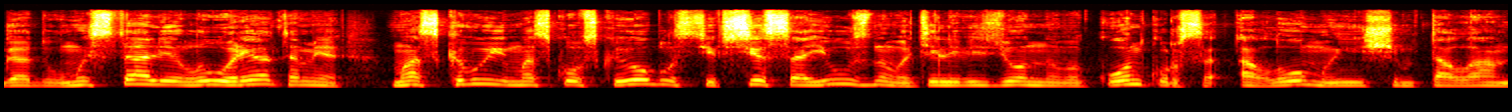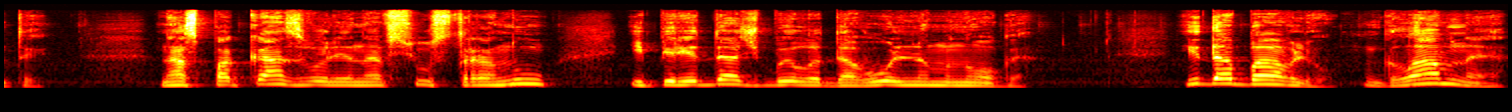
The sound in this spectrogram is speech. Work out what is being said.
году мы стали лауреатами Москвы и Московской области всесоюзного телевизионного конкурса «Алло, мы ищем таланты». Нас показывали на всю страну, и передач было довольно много – и добавлю, главное,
